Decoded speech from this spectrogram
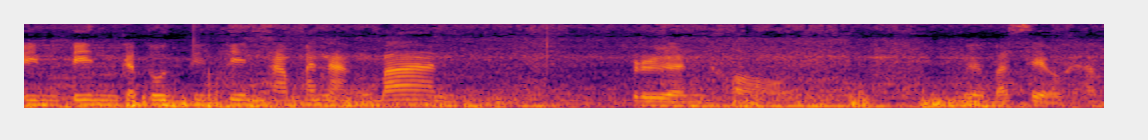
ตินตินการ์ตูนตินตินตามผนังบ้านเรือนของเมืองบัสเซลครับ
